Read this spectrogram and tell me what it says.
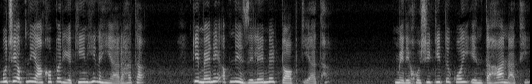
मुझे अपनी आँखों पर यकीन ही नहीं आ रहा था कि मैंने अपने ज़िले में टॉप किया था। मेरी खुशी की तो कोई इंतहा ना थी।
